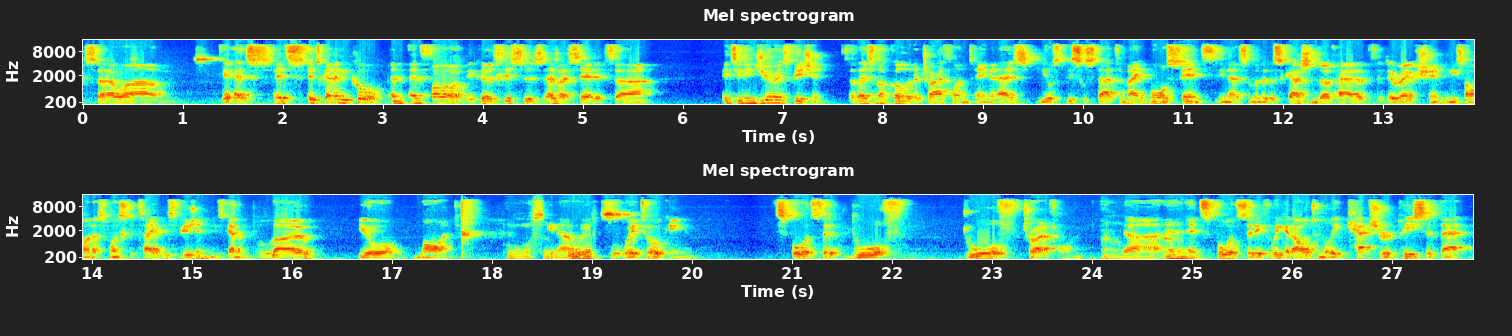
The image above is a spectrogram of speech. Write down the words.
So um, yeah, it's it's it's going to be cool, and, and follow it because this is, as I said, it's uh, it's an endurance vision. So let's not call it a triathlon team. And as you'll, this will start to make more sense, you know, some of the discussions I've had of the direction His Highness wants to take this vision is going to blow your mind. Awesome. You know, we're, we're talking sports that dwarf dwarf triathlon, Oh, uh, and, and sports that if we could ultimately capture a piece of that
